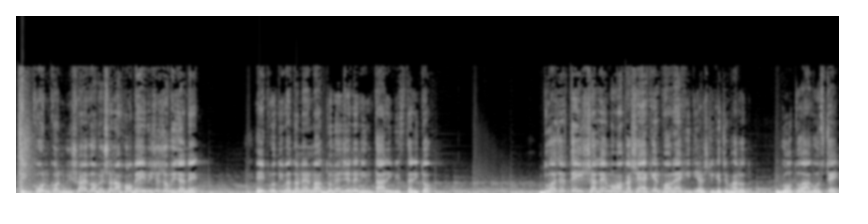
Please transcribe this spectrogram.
ঠিক কোন কোন বিষয়ে গবেষণা হবে এই বিশেষ অভিযানে? এই প্রতিবেদনের মাধ্যমে জেনে নিন তারই বিস্তারিত। দু হাজার তেইশ সালে মহাকাশে একের পর এক ইতিহাস লিখেছে ভারত। গত আগস্টে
